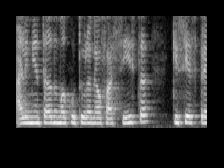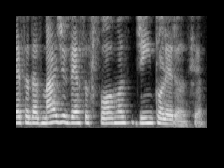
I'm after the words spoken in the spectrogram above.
alimentando uma cultura neofascista que se expressa das mais diversas formas de intolerância.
